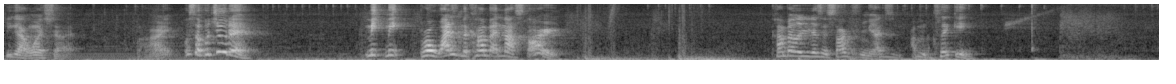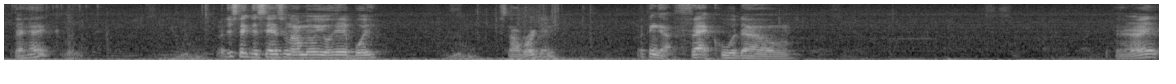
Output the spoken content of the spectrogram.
He got one shot. Alright. What's up with you then? Me, me. Bro, why doesn't the combat not start? Combat doesn't start for me. I just, I'm clicking. The heck? I just take the sand tsunami on your head, boy. It's not working. I think got fat cooldown. Alright.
